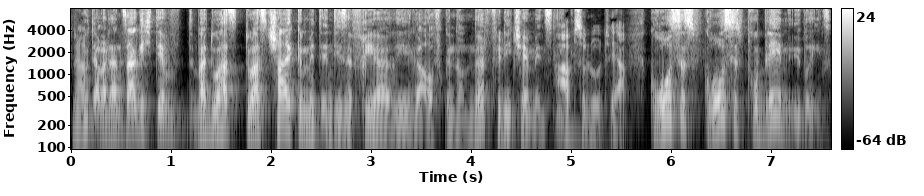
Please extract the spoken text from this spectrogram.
Ja. Gut, aber dann sage ich dir, weil du hast, du hast Schalke mit in diese Frierriege aufgenommen, ne? Für die Champions League. Absolut, ja. Großes, großes Problem übrigens.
